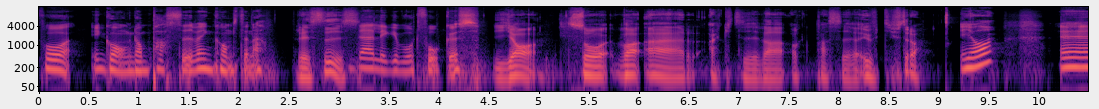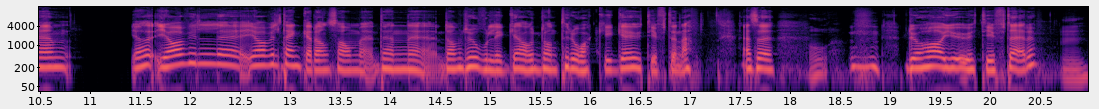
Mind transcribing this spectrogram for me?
få igång de passiva inkomsterna. Precis. Där ligger vårt fokus. Ja, så vad är aktiva och passiva utgifter då? Ja, ehm, jag, jag, vill, eh, jag vill tänka dem som den, eh, de roliga och de tråkiga utgifterna. Alltså, Oh. du har ju utgifter Mm.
